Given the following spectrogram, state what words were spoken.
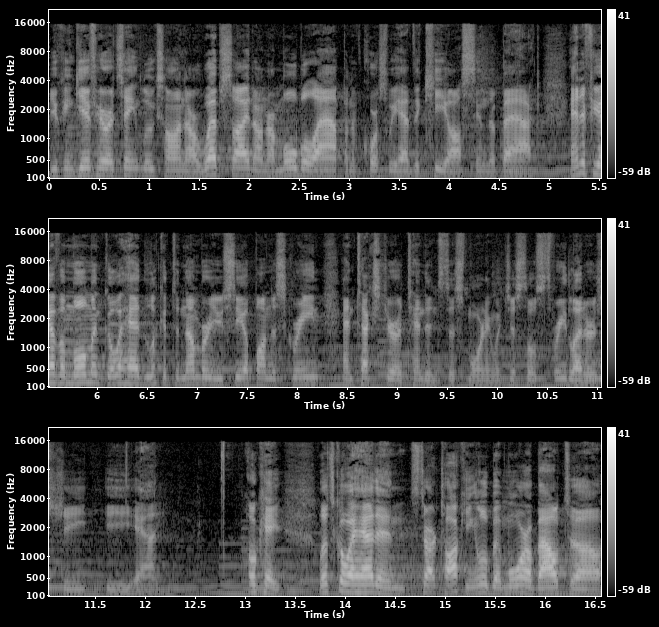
You can give here at St. Luke's on our website, on our mobile app, and of course, we have the kiosks in the back. And if you have a moment, go ahead, look at the number you see up on the screen, and text your attendance this morning with just those three letters G E N. Okay, let's go ahead and start talking a little bit more about uh,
